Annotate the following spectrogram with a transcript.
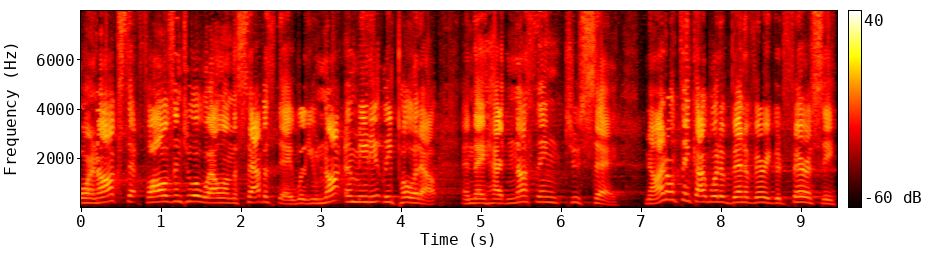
or an ox that falls into a well on the Sabbath day, will you not immediately pull it out? And they had nothing to say. Now, I don't think I would have been a very good Pharisee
